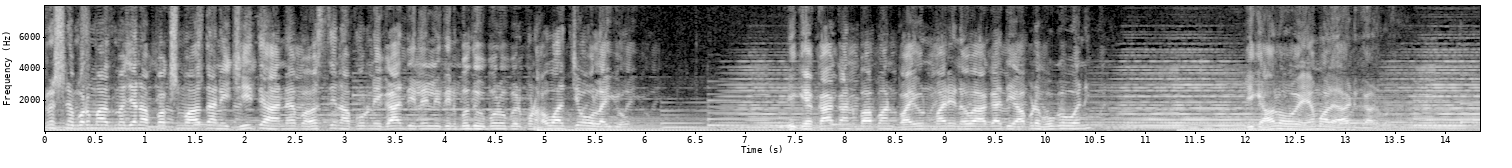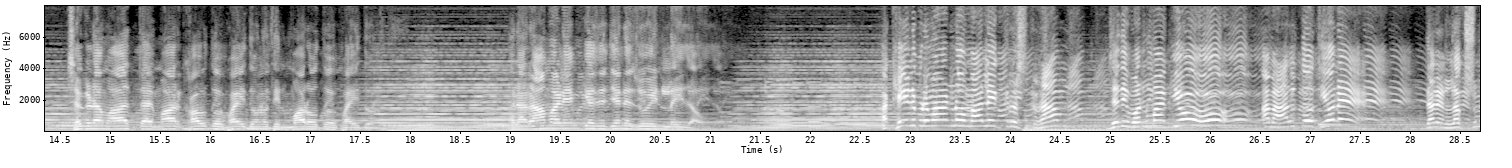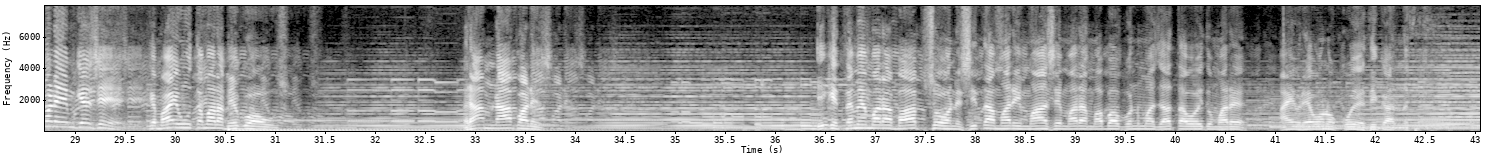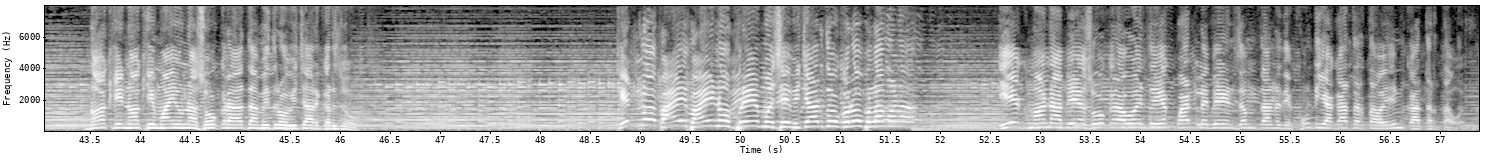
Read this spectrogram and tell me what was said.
કૃષ્ણ પરમાત્મા જેના પક્ષમાં હતા ને જીત્યા અને હસ્તિનાપુરની ગાદી લઈ લીધી ને બધું બરોબર, પણ અવાજ કેવો લાગ્યો? એ કે કાકા ને બાપા ને ભાઈઓ મારીને હવે આ ગાદી આપણે ભોગવવાની? એ કે હાલો હવે હેમાળે હાડ ગાળવા. ઝઘડામાં હાથ થાય, માર ખાવ તોય ફાયદો નથી ને મારો તોય ફાયદો નથી. અને રામાયણ એમ કે છે, જેને જોઈને લઈ જાઓ. અખિલ બ્રહ્માંડનો માલિક કૃષ્ણ, રામ, જેથી વનમાં ગયો, આમ હાલતો થયો ને ત્યારે લક્ષ્મણ એમ કે છે કે ભાઈ, હું તમારા ભેગો આવું છું. રામ ના પાડે છે. એ કે તમે મારા બાપ છો અને સીતા મારી માં છે, મારા મા બાપ વનમાં જતા હોય તો મારે અહીં રહેવાનો કોઈ અધિકાર નથી. નોખી નોખી માયુના છોકરા હતા, મિત્રો, વિચાર કરજો. કેટલો ભાઈ ભાઈ નો પ્રેમ હશે, વિચાર તો કરો ભલામણા. એક માના બે છોકરા હોય તો એક પાટલે બે જમતા નથી, ખૂંટિયા કાતરતા હોય, એમ કાતરતા હોય.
